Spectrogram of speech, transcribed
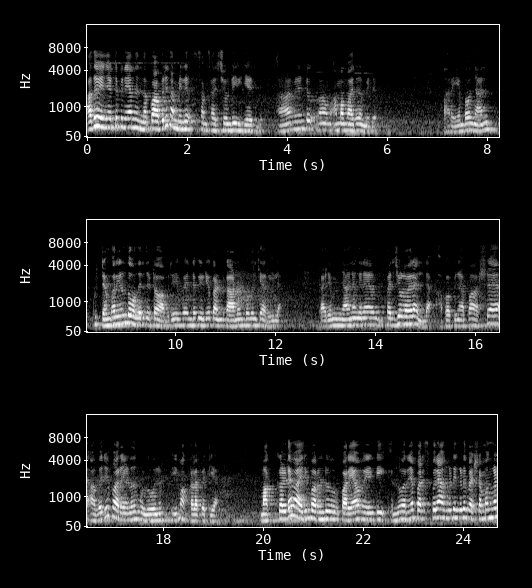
അത് കഴിഞ്ഞിട്ട് പിന്നെ ഞാൻ നിന്നപ്പോൾ അവർ തമ്മിൽ സംസാരിച്ചുകൊണ്ടിരിക്കുകയായിരുന്നു ആ രണ്ട് അമ്മമാർ തമ്മിൽ പറയുമ്പോൾ ഞാൻ കുറ്റം പറയുമെന്ന് തോന്നരുത് കേട്ടോ അവർ എന്റെ വീഡിയോ കണ്ട് കാണുന്നുണ്ടോ എന്ന് എനിക്കറിയില്ല. കാര്യം ഞാനങ്ങനെ പരിചയമുള്ളവരല്ല. അപ്പോൾ പിന്നെ പക്ഷേ അവർ പറയണത് മുഴുവനും ഈ മക്കളെ പറ്റിയാണ് മക്കളുടെ കാര്യം പറഞ്ഞിട്ട് പറയാൻ വേണ്ടി എന്ന് പറഞ്ഞാൽ പരസ്പരം അങ്ങോട്ട് ഇങ്ങോട്ട് വിഷമങ്ങൾ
